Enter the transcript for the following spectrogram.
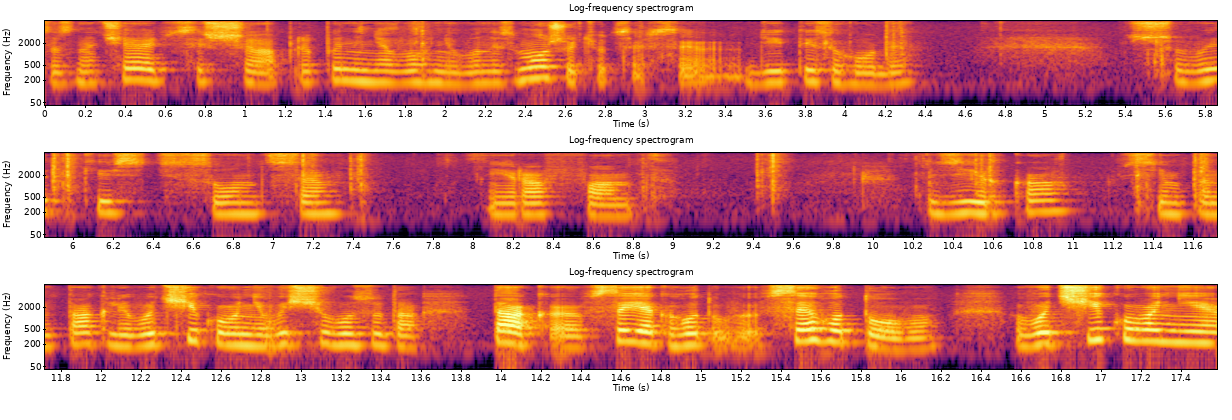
зазначають США, припинення вогню. Вони зможуть оце все дійти згоди. Швидкість, сонце, ірафант. Зірка, сім пентаклів. В очікуванні вищого суда. Так, е, все як готово, все готово. В очікуванні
